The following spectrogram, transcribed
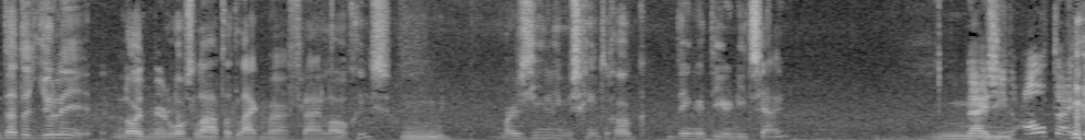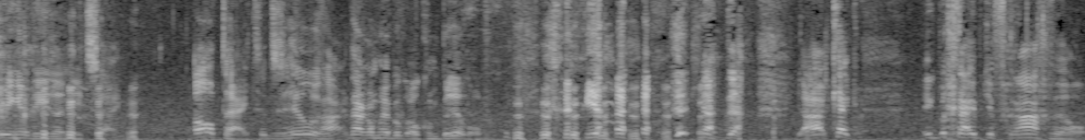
Dat het jullie nooit meer loslaat, dat lijkt me vrij logisch. Mhm. Maar zien jullie misschien toch ook dingen die er niet zijn? Wij zien altijd dingen die er niet zijn. Altijd. Het is heel raar. Daarom heb ik ook een bril op. ja, ja, kijk. Ik begrijp je vraag wel.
